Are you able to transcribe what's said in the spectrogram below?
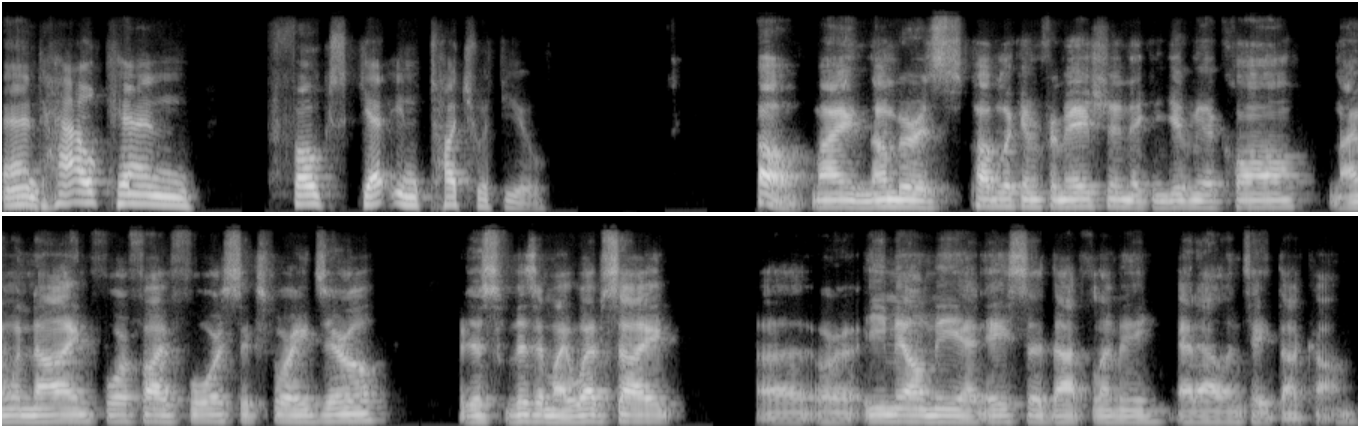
And how can folks get in touch with you? Oh, my number is public information. They can give me a call, 919-454-6480, or just visit my website uh, or email me at asa.fleming at allentate.com.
